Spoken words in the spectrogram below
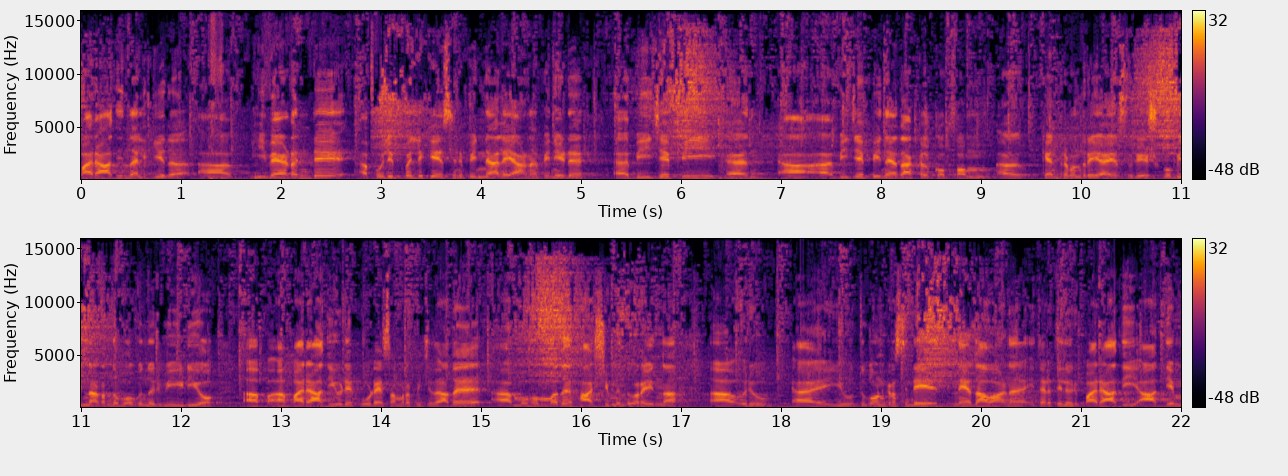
പരാതി നൽകിയത് ഈ വേടന്റെ പുലിപ്പല്ല് കേസിന് പിന്നാലെയാണ്. പിന്നീട് B J P B J P നേതാക്കൾക്കൊപ്പം കേന്ദ്രമന്ത്രിയായ സുരേഷ് ഗോപി നടന്നു പോകുന്ന ഒരു വീഡിയോ പരാതിയുടെ കൂടെ സമർപ്പിച്ചത്. അത് മുഹമ്മദ് ഹാഷിം എന്ന് പറയുന്ന ഒരു യൂത്ത് കോൺഗ്രസിന്റെ നേതാവാണ് ഇത്തരത്തിലൊരു പരാതി ആദ്യം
